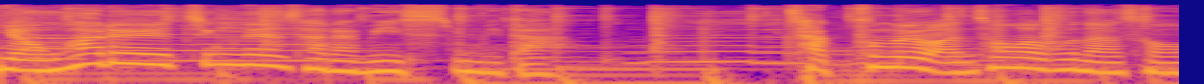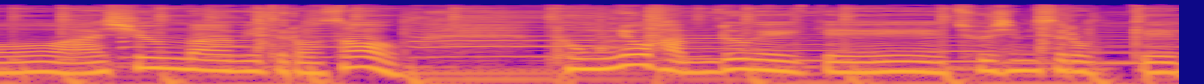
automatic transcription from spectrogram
영화를 찍는 사람이 있습니다. 작품을 완성하고 나서 아쉬운 마음이 들어서 동료 감독에게 조심스럽게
